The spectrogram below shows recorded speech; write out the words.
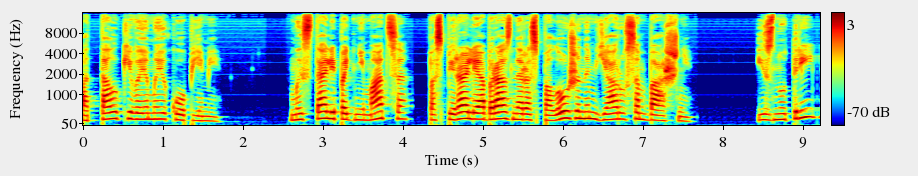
подталкиваемые копьями. Мы стали подниматься по спиралеобразно расположенным ярусам башни. Изнутри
